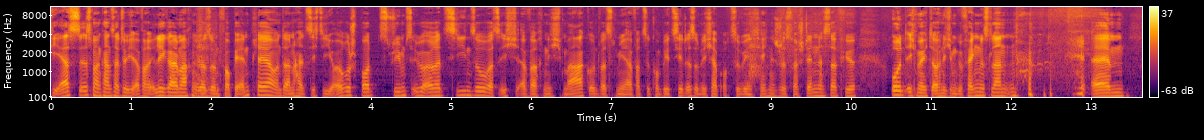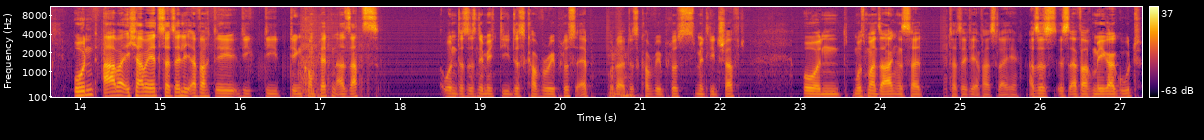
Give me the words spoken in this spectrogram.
Die erste ist, man kann es natürlich einfach illegal machen über so einen VPN-Player und dann halt sich die Eurosport-Streams über eure ziehen, so, was ich einfach nicht mag und was mir einfach zu kompliziert ist und ich habe auch zu wenig technisches Verständnis dafür. Und ich möchte auch nicht im Gefängnis landen. ähm, und aber ich habe jetzt tatsächlich einfach die, die, die, den kompletten Ersatz und das ist nämlich die Discovery Plus App oder Discovery Plus Mitgliedschaft. Und muss man sagen, ist halt tatsächlich einfach das gleiche. Also es ist einfach mega gut.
